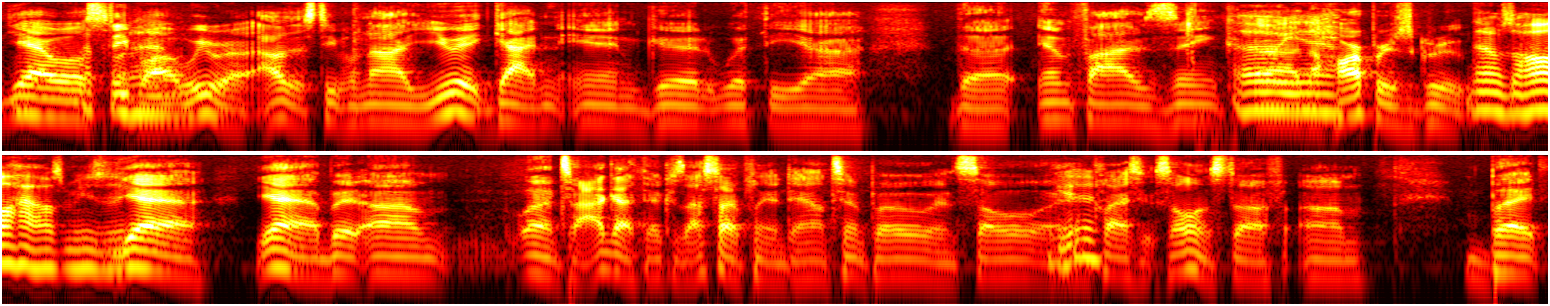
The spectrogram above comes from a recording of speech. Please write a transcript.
Yeah, well, That's Steeple. We were. I was at Steeple. Now you had gotten in good with the uh, the M5 Zinc, Oh, uh, the. Harper's group. That was all house music. Yeah, yeah, but um, well, until I got there because I started playing down tempo and soul and Yeah. classic soul and stuff. Um, but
